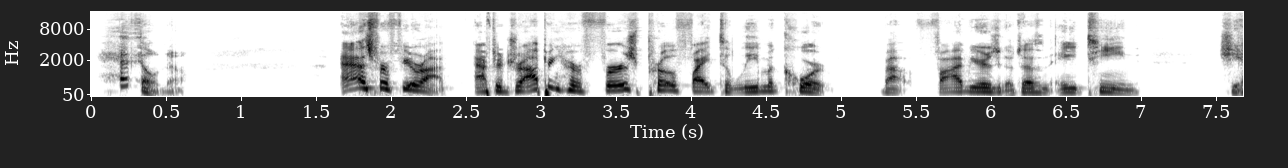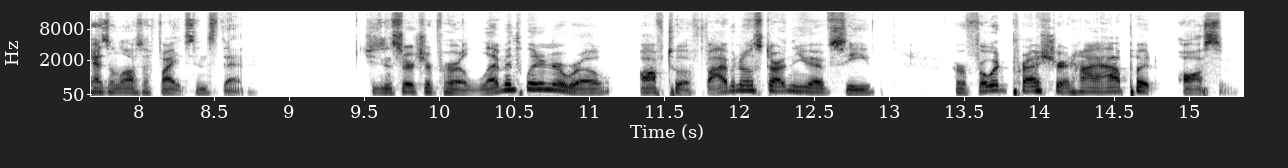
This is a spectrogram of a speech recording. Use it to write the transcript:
hell no. As for Fiorot, after dropping her first pro fight to Leah McCourt about five years ago, 2018, she hasn't lost a fight since then. She's in search of her 11th win in a row, off to a 5 0 start in the UFC. Her forward pressure and high output, awesome.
